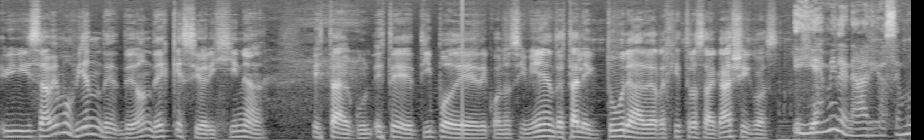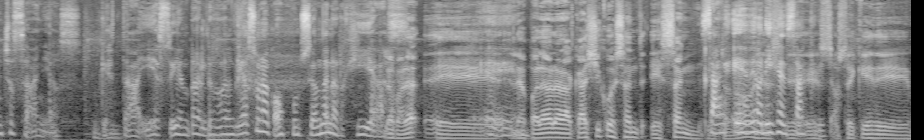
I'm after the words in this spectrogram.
¿Y sabemos bien de dónde es que se origina esta, este tipo de, de conocimiento, esta lectura de registros akáshicos? Y es milenario, hace muchos años que está. Y, es, y en, real- en realidad es una conjunción de energías. La, eh, Eh, la palabra akáshico es, san- es sánscrito. San- ¿no? es de origen es- sánscrito. o sea que es de.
